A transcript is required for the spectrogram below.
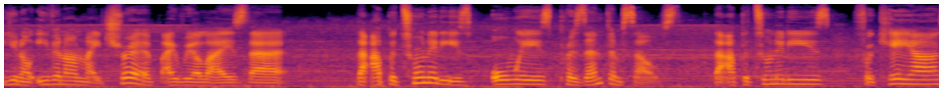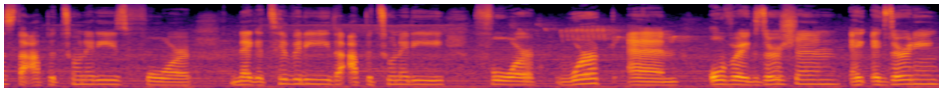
you know, even on my trip, I realized that the opportunities always present themselves. The opportunities for chaos, the opportunities for negativity, the opportunity for work and overexertion, exerting,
